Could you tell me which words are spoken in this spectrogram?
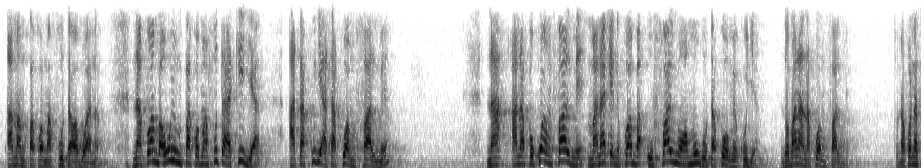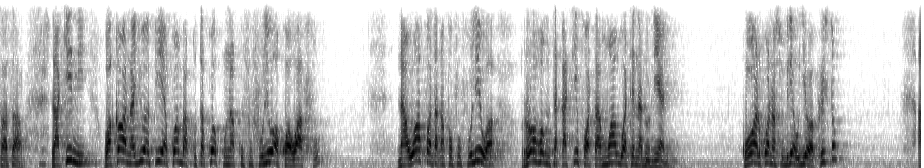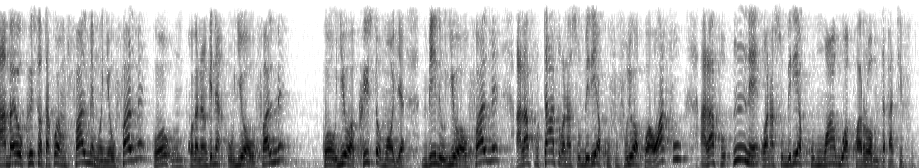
ama mpako wa mafuta wa bwana na kwamba huyu mpako wa mafuta akija atakuja atakuwa mfalme. Na anapokuwa mfalme maana yake ni kwamba ufalme wa mungu utakuwa umekuja. Ndio maana anakuwa mfalme. Tunakwenda sawasawa lakini wakawa wanajua pia kwamba kutakuwa kuna kufufuliwa kwa wafu na wafu atakapofufuliwa roho mtakatifu atamwagwa tena duniani. Kwa walikuwa wanasubiria ujio wa kristo ambayo kristo atakuwa mfalme mwenye ufalme. Kwa maneno mengine ujio wa ufalme. Kwa ujio wa kristo moja. Mbili ujio wa ufalme. Alafu tatu wanasubiria kufufuliwa kwa wafu. Alafu nne wanasubiria kumwagwa kwa roho mtakatifu.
